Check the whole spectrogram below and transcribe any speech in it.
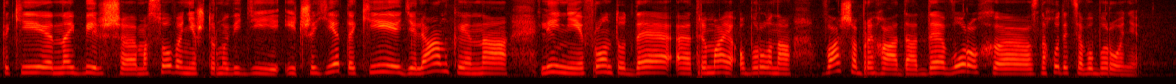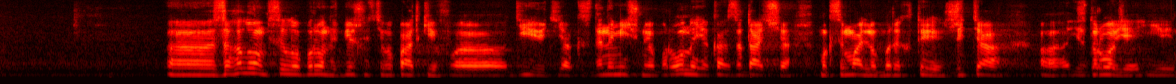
такі найбільш масовані штурмові дії? І чи є такі ділянки на лінії фронту, де е, тримає оборона ваша бригада, де ворог е, знаходиться в обороні? Е, Загалом сили оборони в більшості випадків діють як з динамічної оборони, яка задача максимально берегти життя і здоров'я і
